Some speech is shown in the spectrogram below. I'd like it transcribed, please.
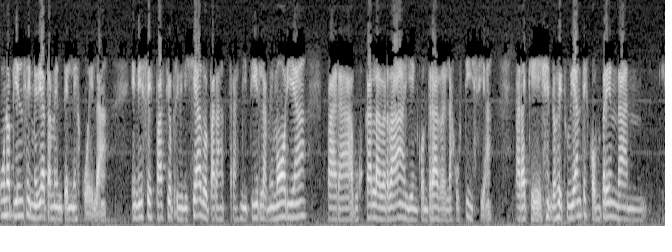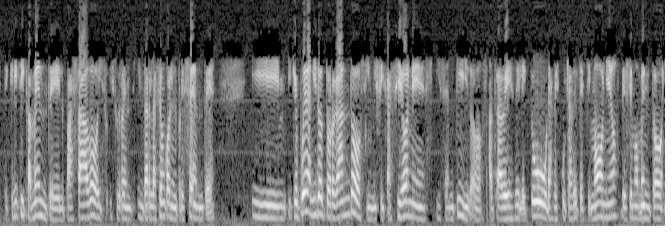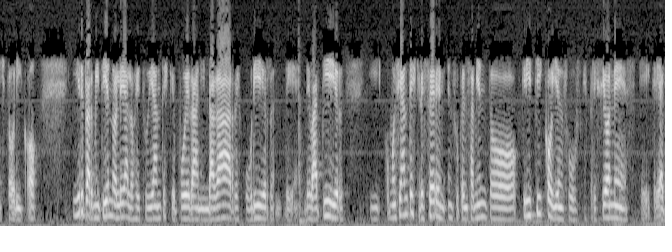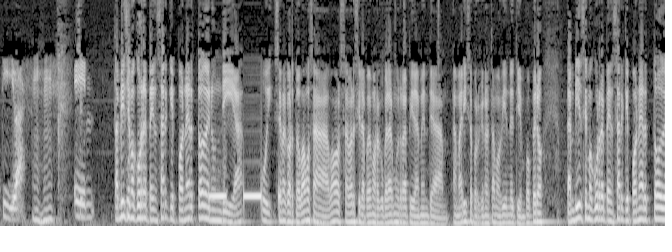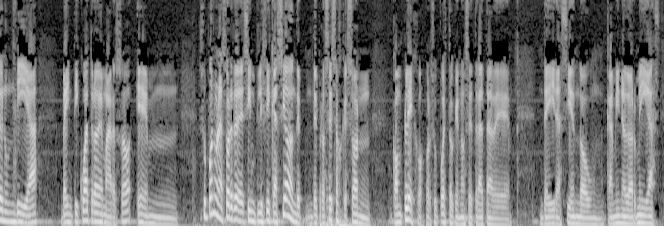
uno piensa inmediatamente en la escuela, en ese espacio privilegiado para transmitir la memoria, para buscar la verdad y encontrar la justicia, para que los estudiantes comprendan este, críticamente el pasado y su, y su interrelación con el presente y, y, que puedan ir otorgando significaciones y sentidos a través de lecturas, de escuchas de testimonios de ese momento histórico. Ir permitiéndole a los estudiantes que puedan indagar, descubrir, de, debatir y, como decía antes, crecer en, en, su pensamiento crítico y en sus expresiones eh, creativas. Uh -huh. eh, sí. También se me ocurre pensar que poner todo en un día. Uy, se me cortó. Vamos a, vamos a ver si la podemos recuperar muy rápidamente a, a Marisa porque no estamos bien de tiempo. Pero también se me ocurre pensar que poner todo en un día, 24 de marzo, eh, supone una suerte de simplificación de, de, procesos que son complejos. Por supuesto que no se trata de, de ir haciendo un camino de hormigas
